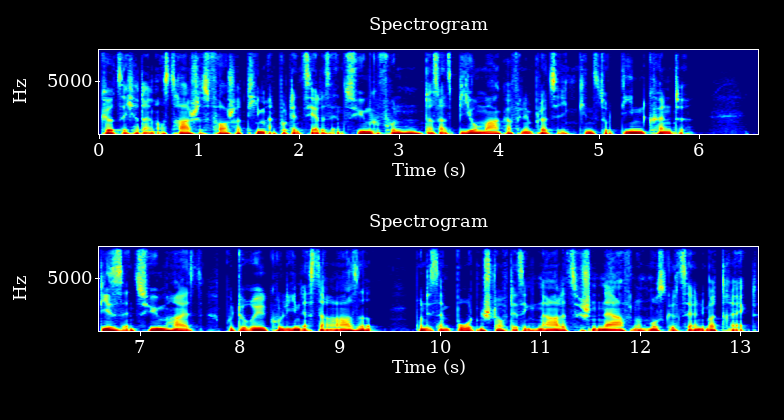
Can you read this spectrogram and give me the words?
Kürzlich hat ein australisches Forscherteam ein potenzielles Enzym gefunden, das als Biomarker für den plötzlichen Kindstod dienen könnte. Dieses Enzym heißt Butyrylcholinesterase und ist ein Botenstoff, der Signale zwischen Nerven und Muskelzellen überträgt.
